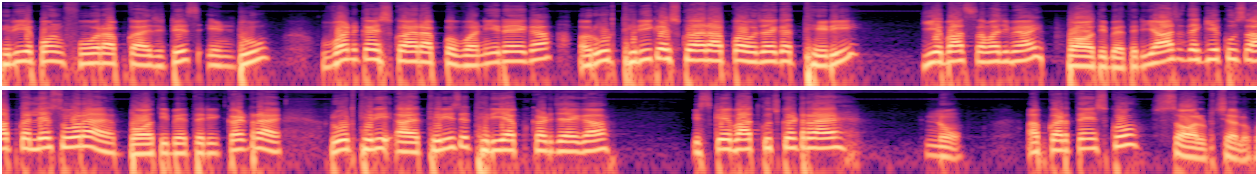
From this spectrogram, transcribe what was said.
three upon four आपका as it is into one का स्क्वायर आपका वन ही रहेगा, और रूट थ्री का स्क्वायर आपका हो जाएगा थ्री ये बात समझ में आई? बहुत ही बेहतरीन। यहाँ से देखिए, कुछ आपका लेस हो रहा है, बहुत ही बेहतरीन। कट रहा है। रूट थ्री थ्री से थ्री आपका कट जाएगा। इसके बाद कुछ कट रहा है? नो अब करते हैं इसको सॉल्व चलो।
